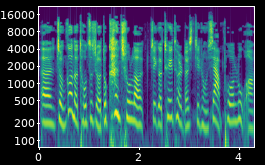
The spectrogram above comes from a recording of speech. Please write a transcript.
呃，整个的投资者都看出了这个 Twitter 的这种下坡路啊。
